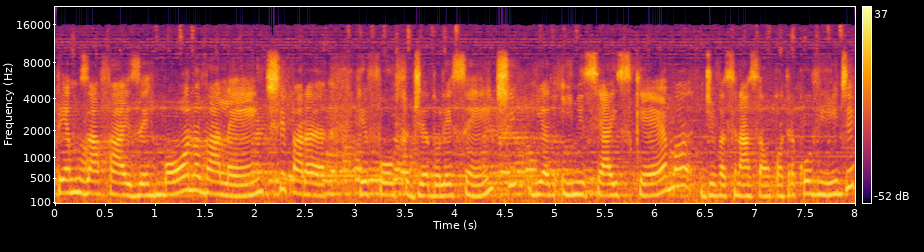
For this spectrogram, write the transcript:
Temos a Pfizer monovalente para reforço de adolescente e iniciar esquema de vacinação contra a Covid.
